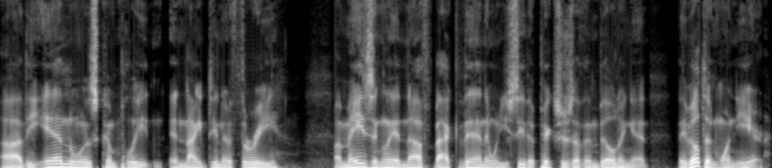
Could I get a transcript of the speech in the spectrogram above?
Uh, the inn was complete in 1903. Amazingly enough, back then, and when you see the pictures of them building it, they built it in one year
